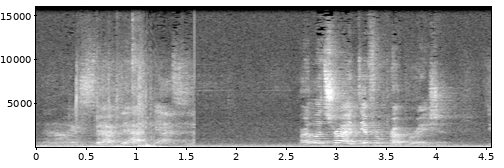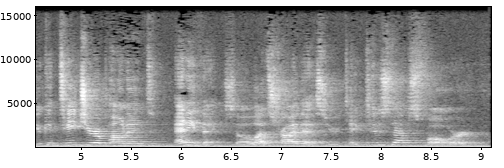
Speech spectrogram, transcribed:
And then I expect that, yes. All right, let's try a different preparation. You can teach your opponent anything. So let's try this. You take two steps forward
